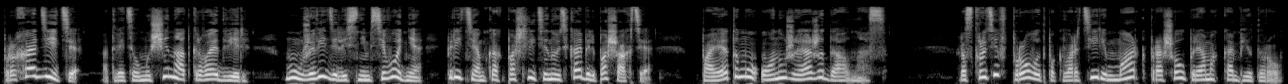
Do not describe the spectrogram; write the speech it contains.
«Проходите», — ответил мужчина, открывая дверь. «Мы уже виделись с ним сегодня, перед тем, как пошли тянуть кабель по шахте. Поэтому он уже ожидал нас». Раскрутив провод по квартире, Марк прошел прямо к компьютеру.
